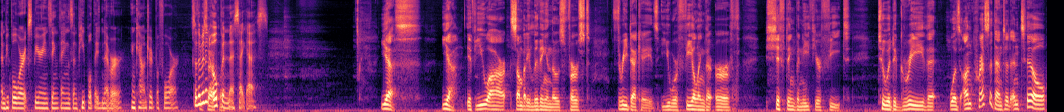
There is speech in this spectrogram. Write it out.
and people were experiencing things and people they'd never encountered before. So there was exactly. an openness, I guess. Yes. Yeah. If you are somebody living in those first three decades, you were feeling the earth shifting beneath your feet to a degree that was unprecedented until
